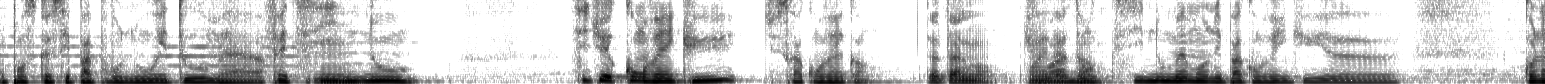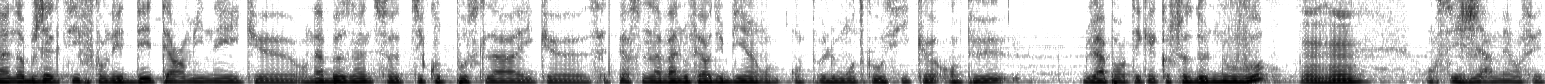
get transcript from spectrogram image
On pense que c'est pas pour nous et tout, mais en fait si Mm. nous, si tu es convaincu, tu seras convaincant. Totalement. Tu vois, donc si nous-mêmes on n'est pas convaincus, euh, qu'on a un objectif, qu'on est déterminé, et qu'on a besoin de ce petit coup de pouce là et que cette personne-là va nous faire du bien, on, on peut lui montrer aussi qu'on peut lui apporter quelque chose de nouveau. Mhm. On sait jamais en fait.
